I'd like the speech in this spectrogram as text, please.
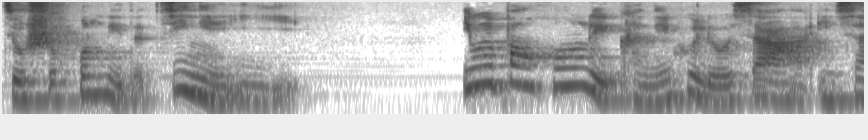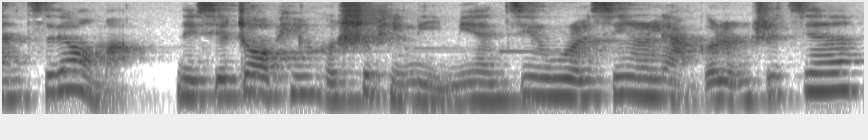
就是婚礼的纪念意义，因为办婚礼肯定会留下影像资料嘛，那些照片和视频里面记录了新人两个人之间，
